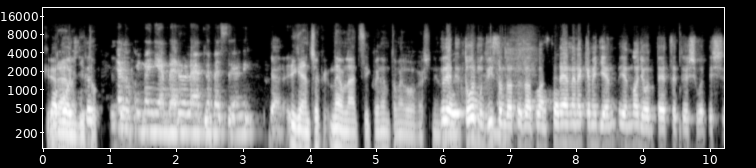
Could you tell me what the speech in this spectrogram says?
ránagyítok. Tudjátok, hogy mennyi emberről lehetne beszélni. Igen. Igen, csak nem látszik, vagy nem tudom elolvasni. De Tormund viszontatozatlan szerelme nekem egy ilyen, ilyen nagyon tetszetős volt, és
